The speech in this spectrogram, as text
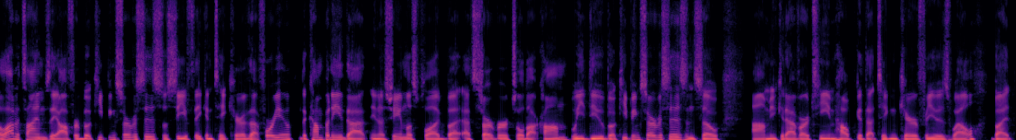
A lot of times they offer bookkeeping services, so see if they can take care of that for you. The company that, you know, shameless plug, but at startvirtual.com, we do bookkeeping services. And so um, you could have our team help get that taken care of for you as well. But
